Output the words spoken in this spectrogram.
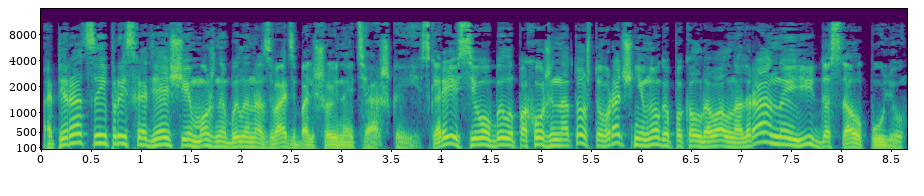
Операции, происходящие, можно было назвать большой натяжкой. Скорее всего, было похоже на то, что врач немного поколдовал над раной и достал пулю.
